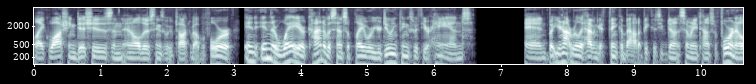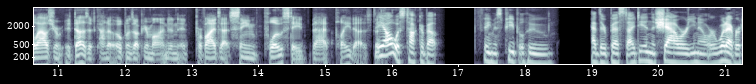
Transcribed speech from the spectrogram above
like washing dishes and, and all those things that we've talked about before. And in their way are kind of a sense of play where you're doing things with your hands and but you're not really having to think about it because you've done it so many times before and it allows your it does it kind of opens up your mind and it provides that same flow state that play does they always talk about famous people who had their best idea in the shower you know or whatever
